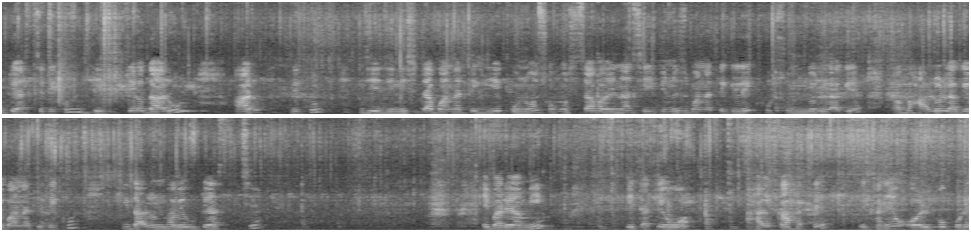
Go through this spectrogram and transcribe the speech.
উঠে আসছে। দেখুন, দেখতেও দারুণ। আর দেখুন, যে জিনিসটা বানাতে গিয়ে কোনো সমস্যা হয় না, সেই জিনিস বানাতে গেলে খুব সুন্দর লাগে বা ভালো লাগে বানাতে। দেখুন, কি দারুণভাবে উঠে আসছে। এবারে আমি এটাকেও হালকা হাতে, এখানে অল্প করে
